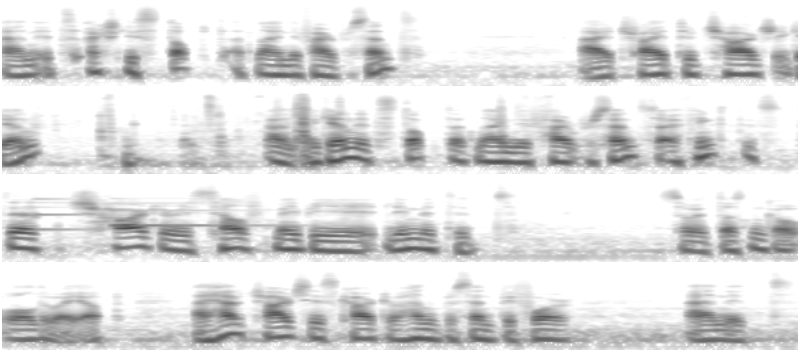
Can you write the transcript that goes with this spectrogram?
and it's actually stopped at 95%. I tried to charge again and again it stopped at 95%. So I think it's the charger itself may be limited so it doesn't go all the way up. I have charged this car to 100% before and it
